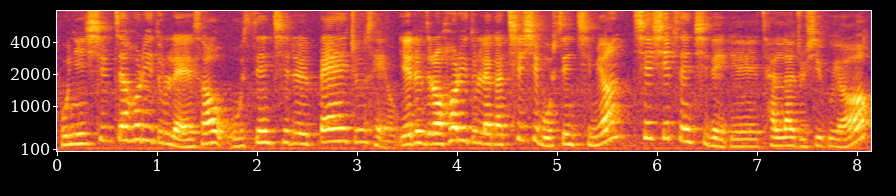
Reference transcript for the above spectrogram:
본인 실제 허리 둘레에서 5cm를 빼주세요. 예를 들어 허리 둘레가 75cm면 70cm 되게 잘라주시고요.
